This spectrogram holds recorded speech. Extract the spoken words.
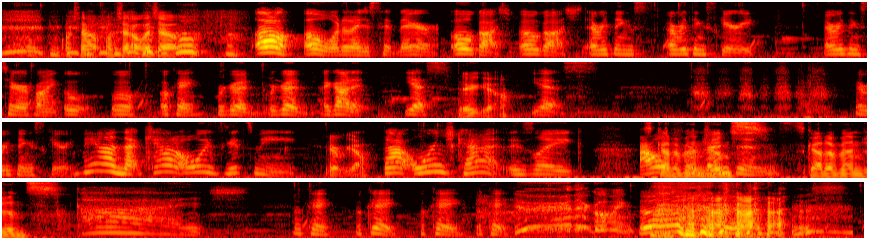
watch out, watch out, watch out. Oh, oh, what did I just hit there? Oh gosh, oh gosh, everything's everything's scary. Everything's terrifying. Oh, oh, okay, we're good, we're good. I got it. Yes, There you go. yes. Everything's scary. Man, that cat always gets me. There we go. That orange cat is like It's out got a vengeance. vengeance. It's got a vengeance. Gosh. Okay, okay, okay, okay. They're coming.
